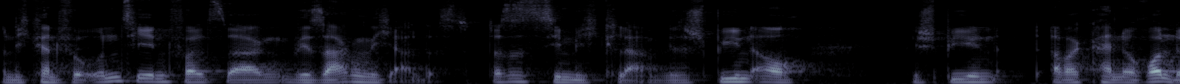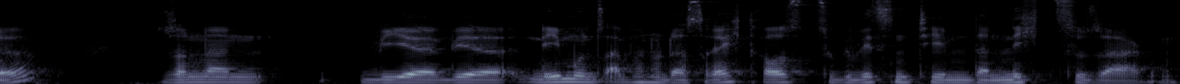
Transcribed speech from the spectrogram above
Und ich kann für uns jedenfalls sagen, wir sagen nicht alles. Das ist ziemlich klar. Wir spielen auch, wir spielen aber keine Rolle, sondern wir, wir nehmen uns einfach nur das Recht raus, zu gewissen Themen dann nichts zu sagen.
